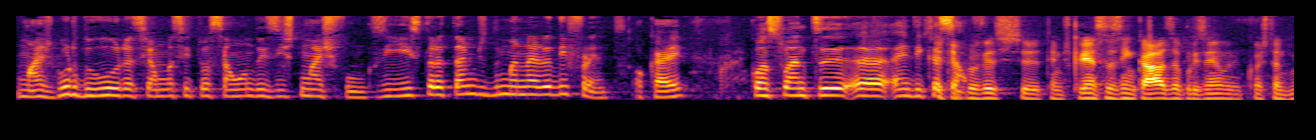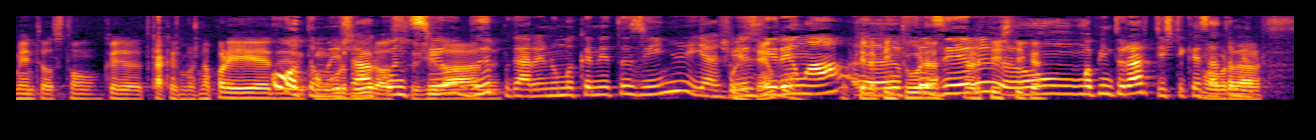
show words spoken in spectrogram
mais gordura, se é uma situação onde existe mais fungos. E isso tratamos de maneira diferente, ok? Consoante uh, a indicação. Sim, por vezes temos crianças em casa, por exemplo, constantemente eles estão a tocar com as mãos na parede, ou com também gordura, já aconteceu de pegarem numa canetazinha e às por vezes exemplo, irem lá uh, fazer artística. uma pintura artística, exatamente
